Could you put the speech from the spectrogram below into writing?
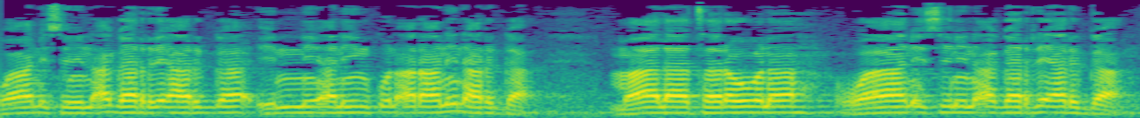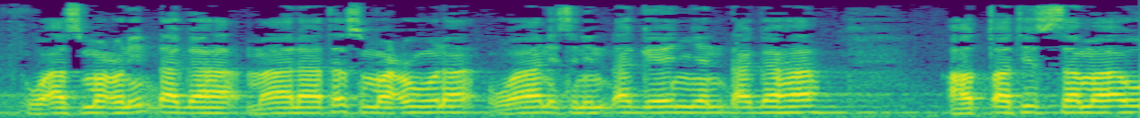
وأن سن أجر أرجى إني أن كن أرى أرجى ما لا ترون وأن سن أجر أرجى وأسمع ندجها ما لا تسمعون وأن سن أجين ندجها axxati samaa'u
